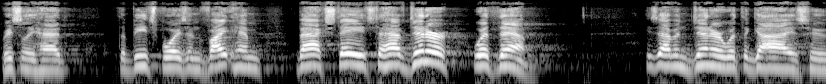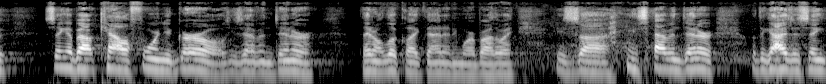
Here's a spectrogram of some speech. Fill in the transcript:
recently had the Beach Boys invite him backstage to have dinner with them. He's having dinner with the guys who sing about California girls. He's having dinner. They don't look like that anymore, by the way. He's, uh, he's having dinner with the guys who sing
